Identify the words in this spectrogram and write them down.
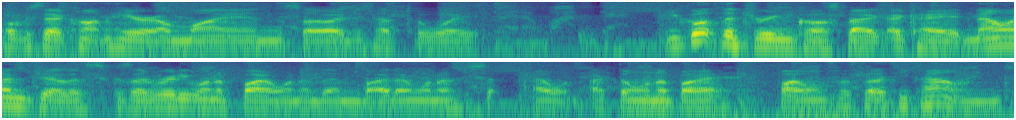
Obviously, I can't hear it on my end, so I just have to wait. You got the Dreamcast bag. Okay, now I'm jealous because I really want to buy one of them, but I don't want to. I, don't want to buy buy one for thirty pounds.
